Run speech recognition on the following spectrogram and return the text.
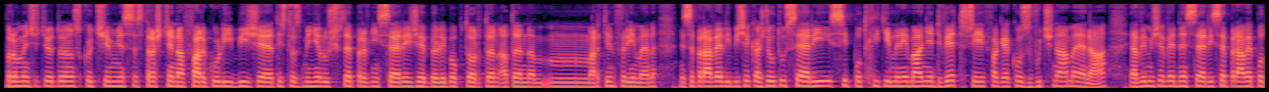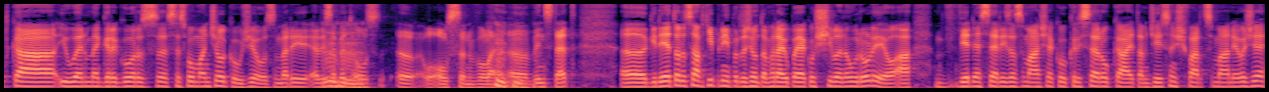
promiň, že ti to jen skočím, mně se strašně na Fargu líbí, že ty jsi to zmínil už v té první sérii, že Billy Bob Thornton a ten mm, Martin Freeman. Mně se právě líbí, že každou tu sérii si podchytí minimálně dvě, tři fakt jako zvučná jména. Já vím, že v jedné sérii se právě potká Ewan McGregor se, se svou manželkou, že jo, s Mary Elizabeth mm-hmm. Olsen, uh, Olsen, vole, uh, Winstead, uh, kdy je to docela vtipný, protože on tam hraje úplně jako šílenou roli, jo, a v jedné sérii zase máš jako Chrisa Rocka, je tam Jason Schwartzman, jo, že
